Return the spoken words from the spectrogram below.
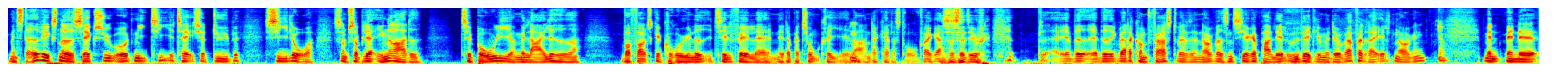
men stadigvæk sådan noget 6, 7, 8, 9, 10 etager dybe siloer, som så bliver indrettet til boliger med lejligheder, hvor folk skal kunne ryge ned i tilfælde af netop atomkrig eller Mm. andre katastrofer. Ikke? Altså, så det er jo, jeg ved, jeg ved ikke, hvad der kom først. Det har nok været sådan cirka parallel udvikling, men det er jo i hvert fald reelt nok. Ikke? Jo. Men, men, øh,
